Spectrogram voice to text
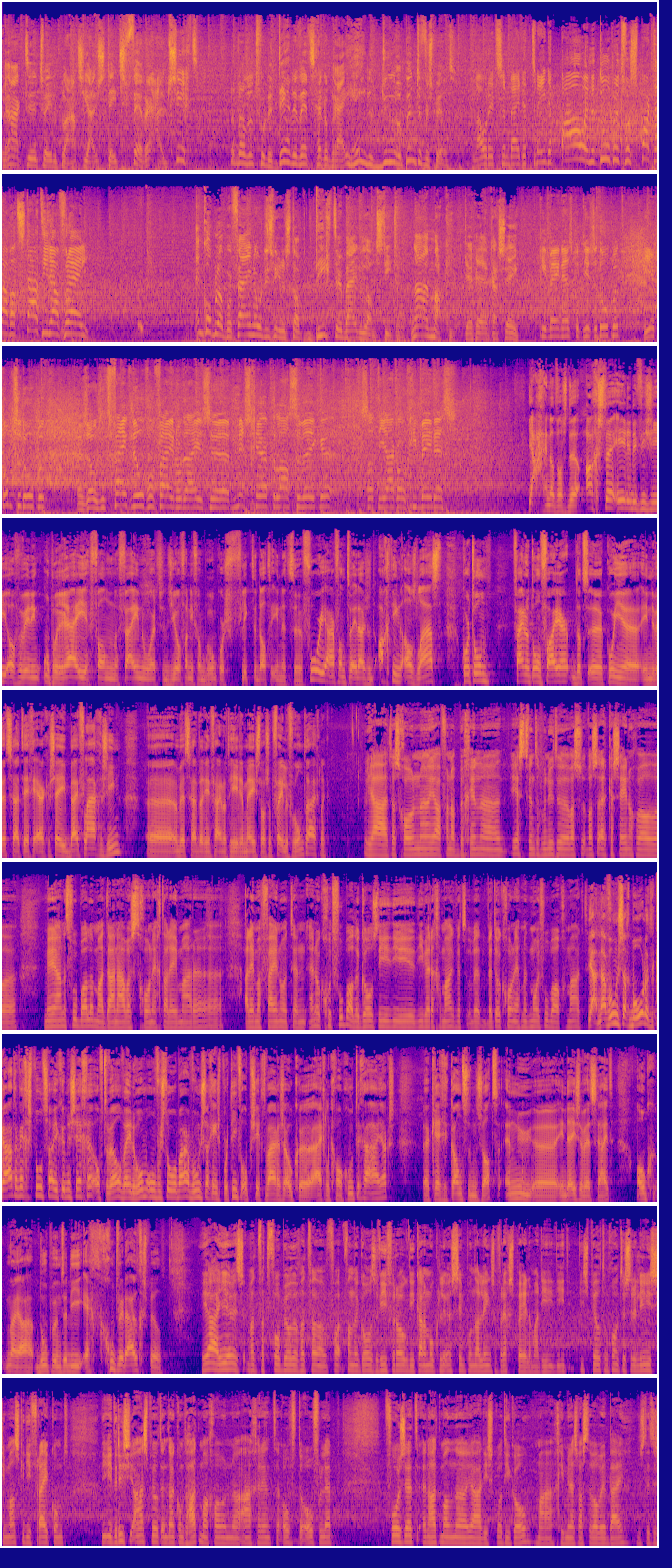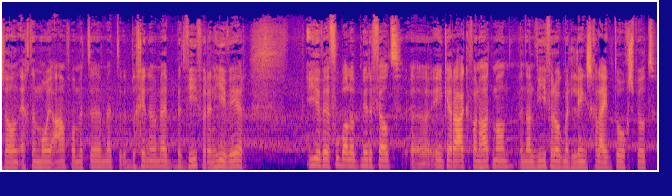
raakt de tweede plaats juist steeds verder uit zicht. Nadat het voor de derde wedstrijd op rij hele dure punten verspeelt. Lauritsen bij de tweede paal en het doelpunt voor Sparta. Wat staat hij daar vrij? En koploper Feyenoord is weer een stap dichter bij de landstitel. Na een makkie tegen RKC. Jiménez komt hier zijn doelpunt. Hier komt zijn doelpunt. En zo is het 5-0 van Feyenoord. Hij is uh, messcherp de laatste weken. Santiago Jiménez. Ja, en dat was de achtste eredivisie-overwinning op een rij van Feyenoord. Giovanni van Bronckhorst flikte dat in het eh, voorjaar van 2018 als laatst. Kortom, Feyenoord on fire, dat uh, kon je in de wedstrijd tegen RKC bij Vlagen zien. Uh, een wedstrijd waarin Feyenoord herenmeester was op vele fronten eigenlijk. Ja, het was gewoon uh, ja, vanaf het begin, de eerste 20 minuten was, was RKC nog wel mee aan het voetballen. Maar daarna was het gewoon echt alleen maar, alleen maar Feyenoord. En, en ook goed voetbal. De goals die, die, die werden gemaakt, werd, werd, werd, ook gewoon echt met mooi voetbal gemaakt. Ja, na woensdag behoorlijk de kaarten weggespoeld zou je kunnen zeggen. Oftewel, wederom onverstoorbaar. Woensdag in sportief opzicht waren ze ook eigenlijk gewoon goed tegen Ajax. Uh, kregen kansen zat. En nu uh, in deze wedstrijd ook nou ja, doelpunten die echt goed werden uitgespeeld. Ja, hier is wat, wat voorbeelden wat van, van de goals. Wiever ook, die kan hem ook simpel naar links of rechts spelen. Maar die, die, die speelt hem gewoon tussen de linies. Simanski die vrijkomt, die Idrissi aanspeelt. En dan komt Hartman gewoon uh, aangerend over de overlap. Voorzet en Hartman ja, die scoort die goal. Maar Jiménez was er wel weer bij. Dus dit is wel een, echt een mooie aanval met, uh, met beginnen met, met Wiever. En hier weer hier weer voetballen op het middenveld. Eén uh, keer raken van Hartman. En dan Wiever ook met links gelijk doorgespeeld.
